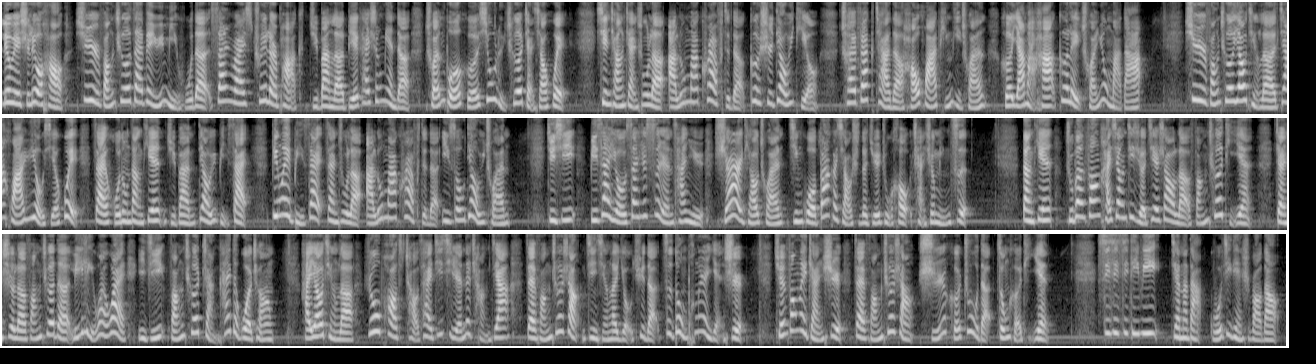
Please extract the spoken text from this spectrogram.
六月十六号，旭日房车在位于米湖的 Sunrise Trailer Park 举办了别开生面的船舶和修旅车展销会，现场展出了 Aluma Craft 的各式钓鱼艇、Trifecta 的豪华平底船和雅马哈各类船用马达。旭日房车邀请了嘉华鱼友协会在活动当天举办钓鱼比赛，并为比赛赞助了 Aluma Craft 的一艘钓鱼船。据悉，比赛有三十四人参与，十二条船经过八个小时的角逐后产生名次。当天，主办方还向记者介绍了房车体验，展示了房车的里里外外以及房车展开的过程，还邀请了 Robot 炒菜机器人的厂家在房车上进行了有趣的自动烹饪演示，全方位展示在房车上食和住的综合体验。CCTV 加拿大国际电视报道。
